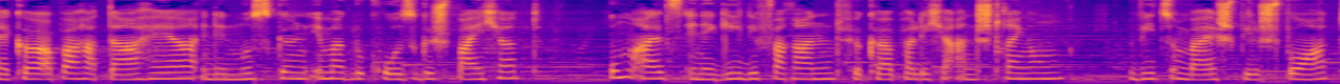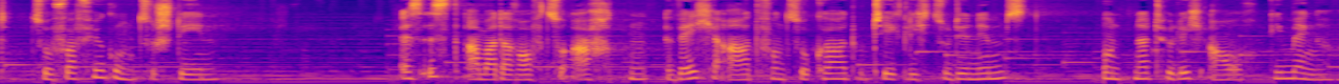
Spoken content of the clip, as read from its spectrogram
Der Körper hat daher in den Muskeln immer Glucose gespeichert, um als Energielieferant für körperliche Anstrengungen, wie zum Beispiel Sport, zur Verfügung zu stehen. Es ist aber darauf zu achten, welche Art von Zucker du täglich zu dir nimmst und natürlich auch die Menge.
